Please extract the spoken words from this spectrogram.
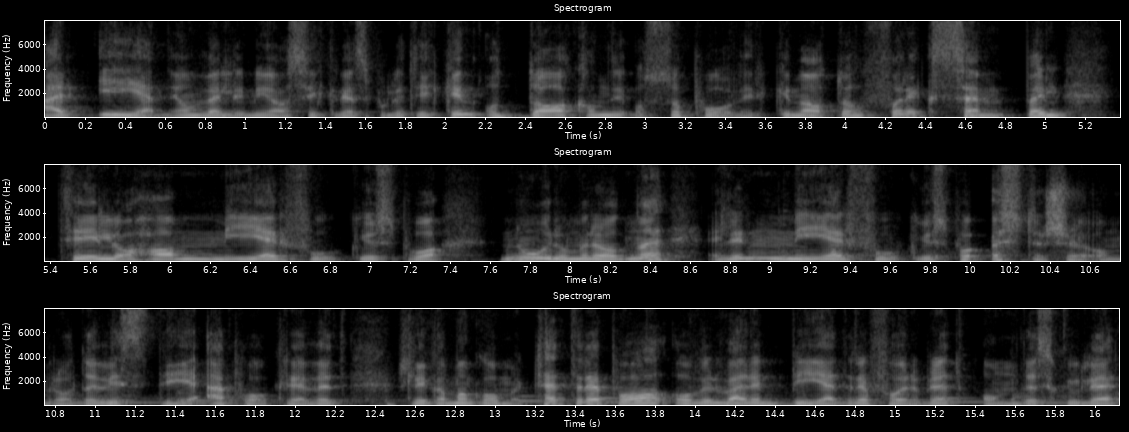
er enige om veldig mye av sikkerhetspolitikken, og da kan de også påvirke Nato. F.eks. til å ha mer fokus på nordområdene, eller mer fokus på Østersjøområdet, hvis det er påkrevet, slik at man kommer tettere på og vil være bedre forberedt om det skulle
